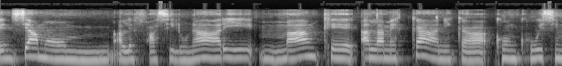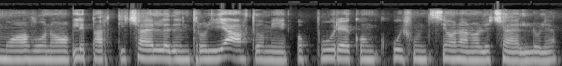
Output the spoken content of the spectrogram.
Pensiamo mm, alle fasi lunari, ma anche alla meccanica con cui si muovono le particelle dentro gli atomi oppure con cui funzionano le cellule.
